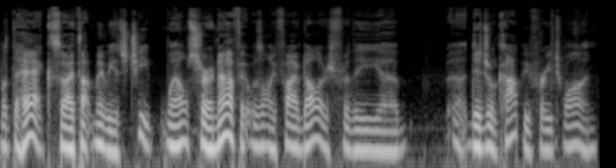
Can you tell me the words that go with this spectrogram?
what the heck? So I thought maybe it's cheap. Well, sure enough, it was only five dollars for the uh, uh, digital copy for each one.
